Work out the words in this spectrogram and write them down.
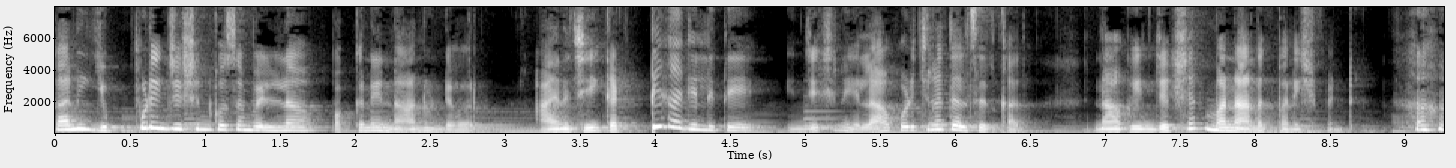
కానీ ఎప్పుడు ఇంజెక్షన్ కోసం వెళ్ళినా పక్కనే నాన్న ఉండేవారు ఆయన చేయి గట్టి గెలితే ఇంజెక్షన్ ఎలా పొడిచినా తెలిసేది కాదు. నాకు ఇంజెక్షన్ మా నాన్నకు పనిష్మెంట్.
